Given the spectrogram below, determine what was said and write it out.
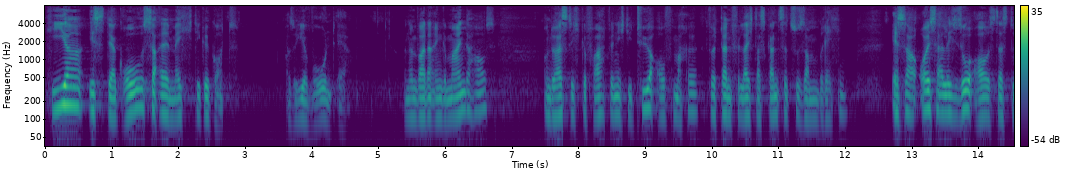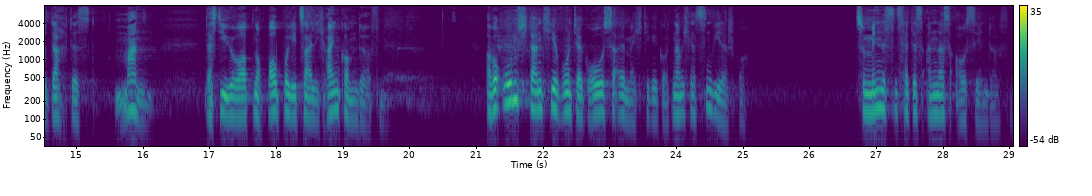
hier ist der große, allmächtige Gott. Also hier wohnt er. Und dann war da ein Gemeindehaus und du hast dich gefragt, wenn ich die Tür aufmache, wird dann vielleicht das Ganze zusammenbrechen. Es sah äußerlich so aus, dass du dachtest, Mann, dass die überhaupt noch baupolizeilich reinkommen dürfen. Aber oben stand, hier wohnt der große, allmächtige Gott. Dann habe ich jetzt einen Widerspruch. Zumindest hätte es anders aussehen dürfen.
